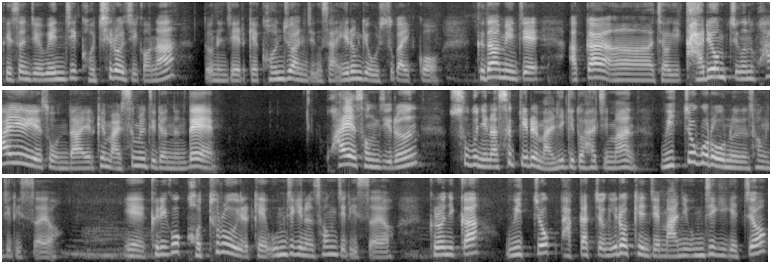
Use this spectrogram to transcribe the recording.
그래서 이제 왠지 거칠어지거나 또는 이제 이렇게 건조한 증상 이런 게 올 수가 있고 그 다음에 이제 아까 어, 저기 가려움증은 화에 의해서 온다 이렇게 말씀을 드렸는데 화의 성질은 수분이나 습기를 말리기도 하지만 위쪽으로 오는 성질이 있어요. 예, 그리고 겉으로 이렇게 움직이는 성질이 있어요. 그러니까 위쪽, 바깥쪽 이렇게 이제 많이 움직이겠죠.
